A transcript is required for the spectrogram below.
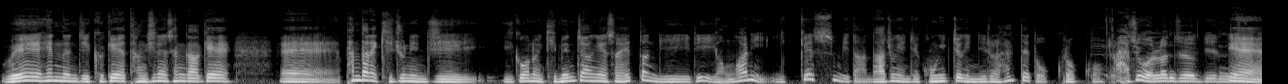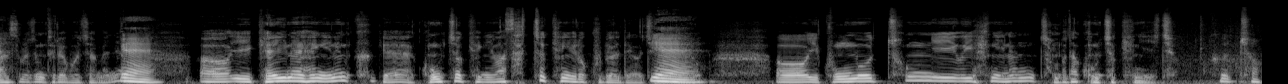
왜 했는지 그게 당신의 생각에 에, 판단의 기준인지 이거는 김현장에서 했던 일이 연관이 있겠습니다. 나중에 이제 공익적인 일을 할 때도 그렇고. 아주 원론적인 예. 말씀을 좀 드려보자면요. 예. 어, 이 개인의 행위는 크게 공적 행위와 사적 행위로 구별되어지고요. 예. 어, 이 국무총리의 행위는 전부 다 공적 행위이죠. 그렇죠.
